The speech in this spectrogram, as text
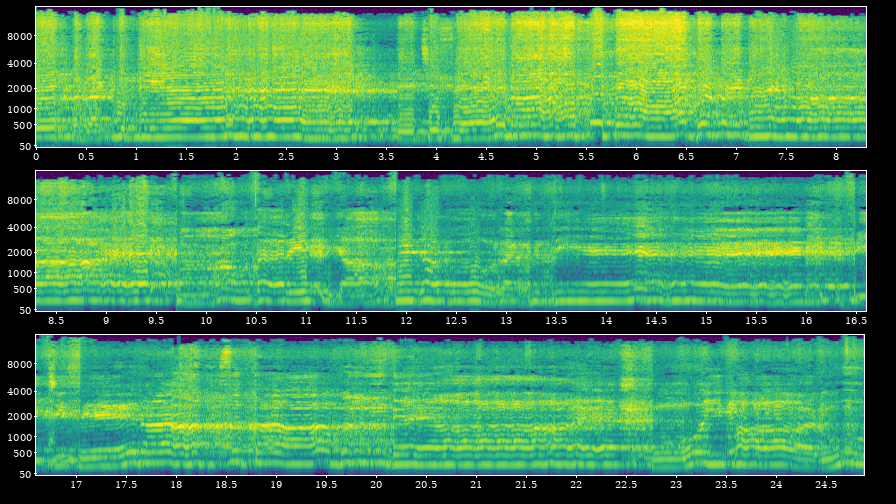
رکھ ہے کچھ سے رابطہ بن گیا پاؤں در یاد جب رکھ دیے بیچ سے راستہ بن گیا کوئی پارو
